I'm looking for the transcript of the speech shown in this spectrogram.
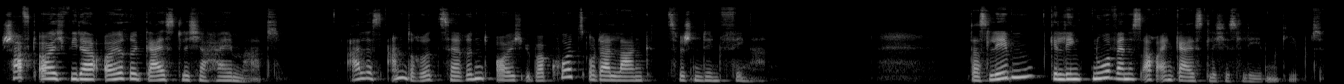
Schafft euch wieder eure geistliche Heimat. Alles andere zerrinnt euch über kurz oder lang zwischen den Fingern. Das Leben gelingt nur, wenn es auch ein geistliches Leben gibt.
